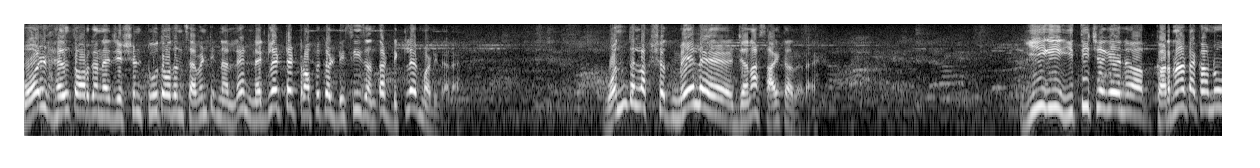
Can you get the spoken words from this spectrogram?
World Health Organization two thousand ಸೆವೆಂಟೀನಲ್ಲೇ ನೆಗ್ಲೆಕ್ಟೆಡ್ ಟ್ರಾಪಿಕಲ್ ಡಿಸೀಸ್ ಅಂತ ಡಿಕ್ಲೇರ್ ಮಾಡಿದ್ದಾರೆ. ಒಂದು ಲಕ್ಷದ ಮೇಲೆ ಜನ ಸಾಯ್ತಾ ಇದ್ದಾರೆ. ಈಗ ಇತ್ತೀಚೆಗೆ ಕರ್ನಾಟಕನೂ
